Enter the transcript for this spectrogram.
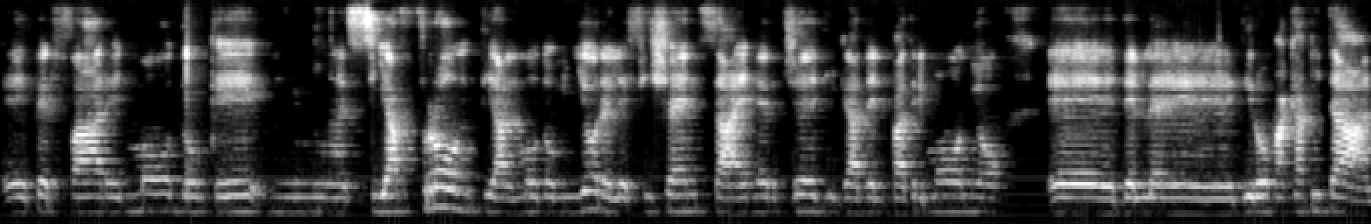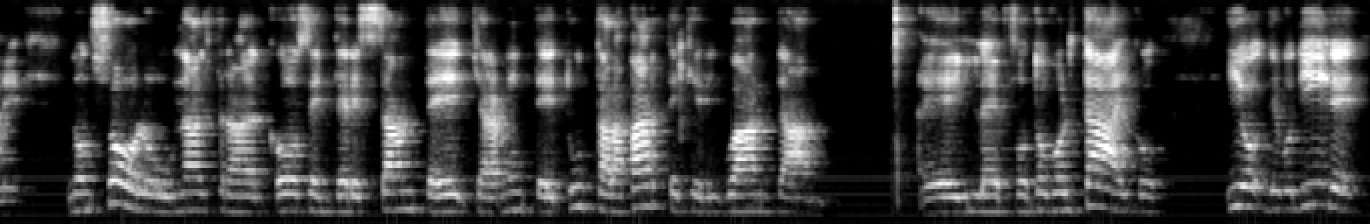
eh, per fare in modo che mh, si affronti al modo migliore l'efficienza energetica del patrimonio eh, delle, di Roma Capitale. Non solo, un'altra cosa interessante è chiaramente tutta la parte che riguarda eh, il fotovoltaico. Io devo dire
